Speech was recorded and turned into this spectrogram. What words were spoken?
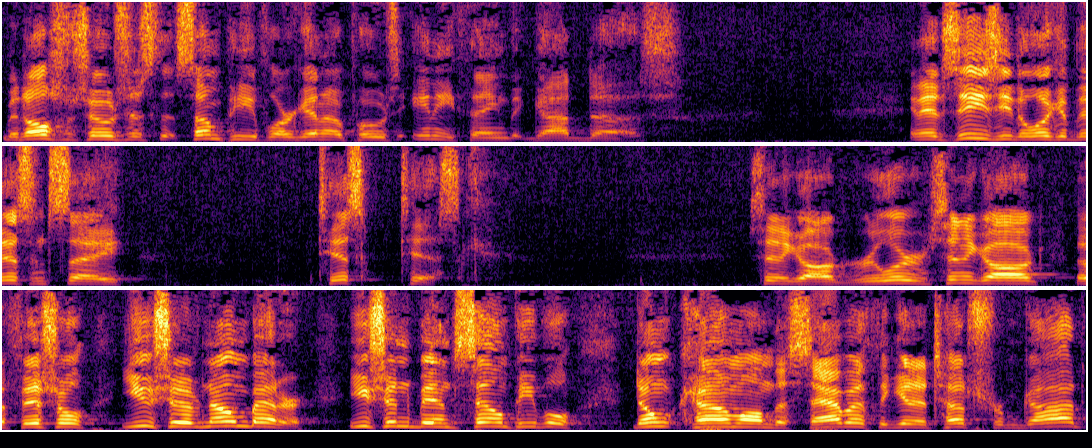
But it also shows us that some people are going to oppose anything that God does. And it's easy to look at this and say, tisk, tisk. Synagogue ruler, synagogue official, you should have known better. You shouldn't have been telling people, don't come on the Sabbath to get a touch from God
